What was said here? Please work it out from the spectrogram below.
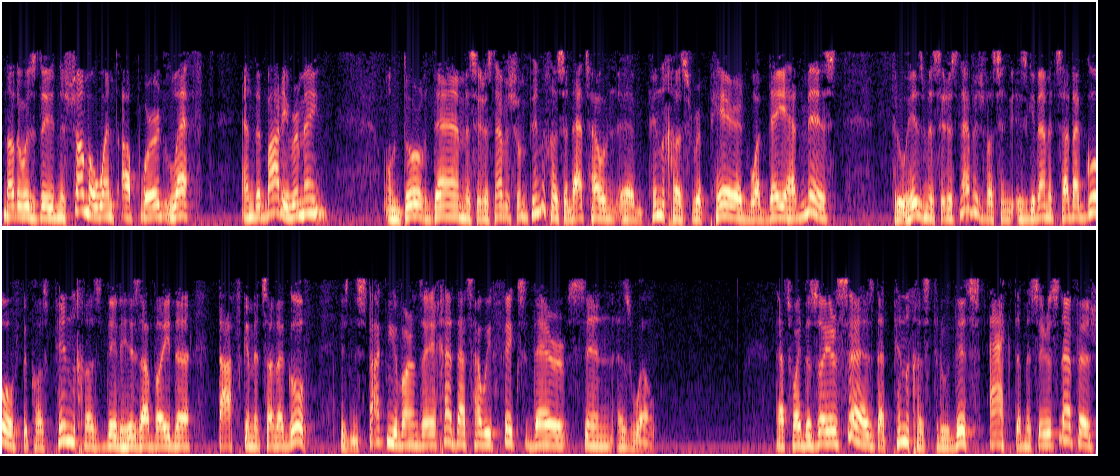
In other words, the neshama went upward, left, and the body remained. Und dem Nefesh from Pinchas, and that's how uh, Pinchas repaired what they had missed through his Mesiris Nefesh was is given mit Sadaguf because Pinchas did his Avodah Tafke mit Sadaguf. Is Nistakin Gevaran Zayechet. That's how we fix their sin as well. That's why the Zohar says that Pinchas, through this act of Mesiris Nefesh,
